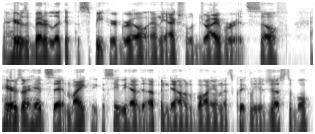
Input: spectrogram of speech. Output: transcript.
Now here's a better look at the speaker grill and the actual driver itself. Here's our headset mic. You can see we have the up and down volume that's quickly adjustable.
